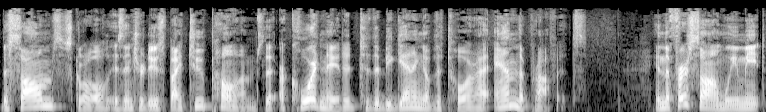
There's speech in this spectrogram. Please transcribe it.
the Psalms scroll is introduced by two poems that are coordinated to the beginning of the Torah and the prophets. In the first psalm, we meet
